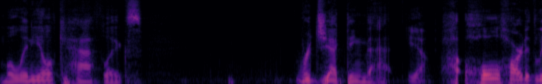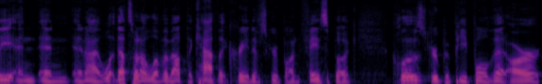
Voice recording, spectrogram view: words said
millennial Catholics rejecting that. Yeah. Wholeheartedly and and and I that's what I love about the Catholic Creatives group on Facebook, closed group of people that are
